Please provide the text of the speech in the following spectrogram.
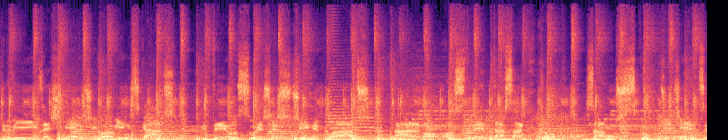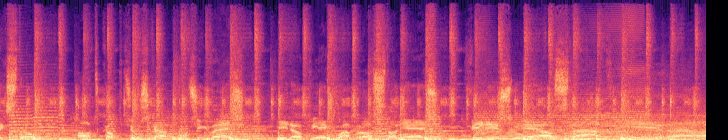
Drwij ze śmierci w ogień skacz. Gdy usłyszysz cichy płacz Albo ostry tasak kup. Załóż skup dziecięcych stóp. Od kopciuszka bucik weź I do piekła prosto nieś. Widzisz mnie ostatni raz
